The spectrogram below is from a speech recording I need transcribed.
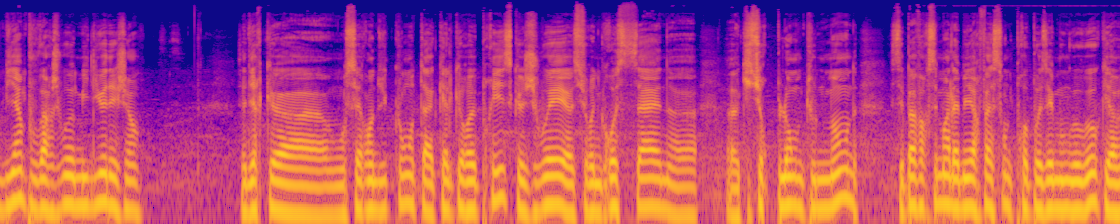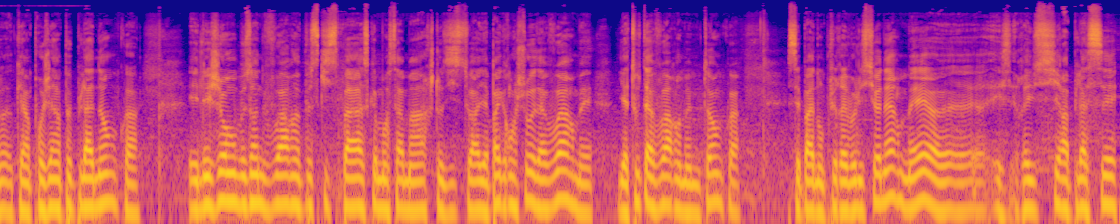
Bien pouvoir jouer au milieu des gens. C'est-à-dire qu'on s'est rendu compte à quelques reprises que jouer sur une grosse scène qui surplombe tout le monde, c'est pas forcément la meilleure façon de proposer Mungogo, qui est un, projet un peu planant. Quoi. Et les gens ont besoin de voir un peu ce qui se passe, comment ça marche, nos histoires. Il n'y a pas grand-chose à voir, mais il y a tout à voir en même temps. Quoi. C'est pas non plus révolutionnaire, mais réussir à placer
